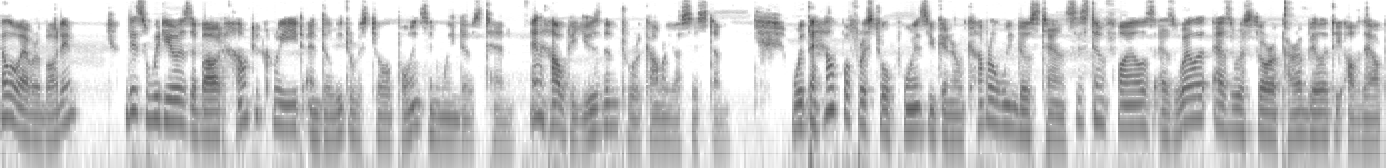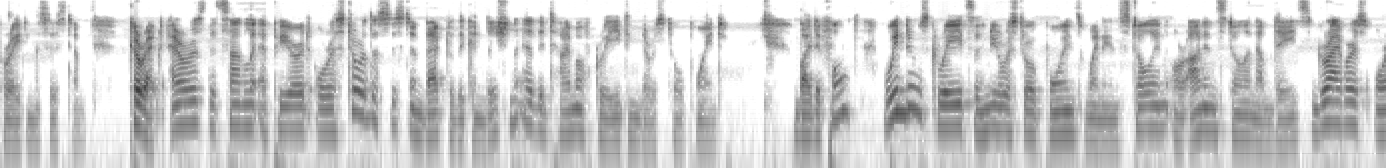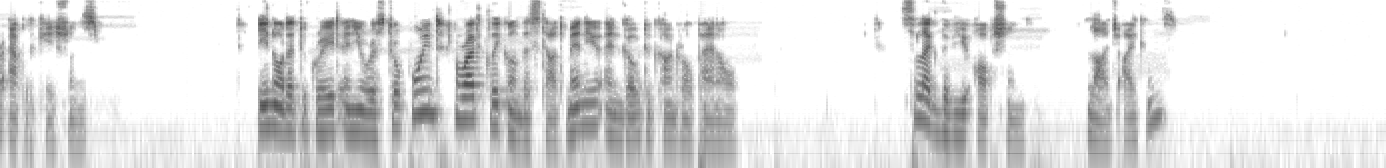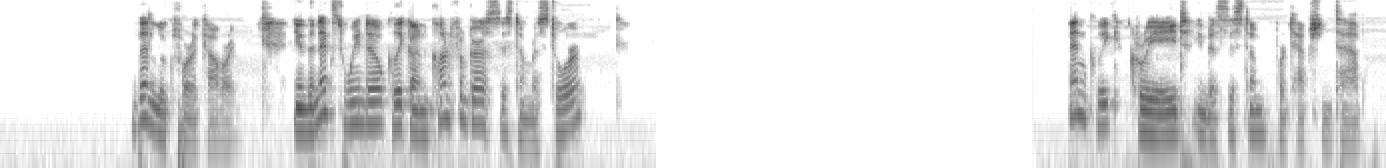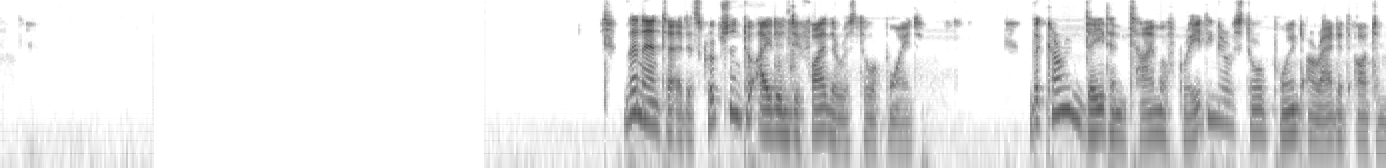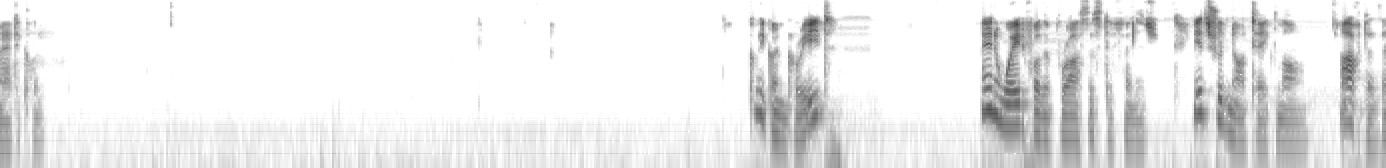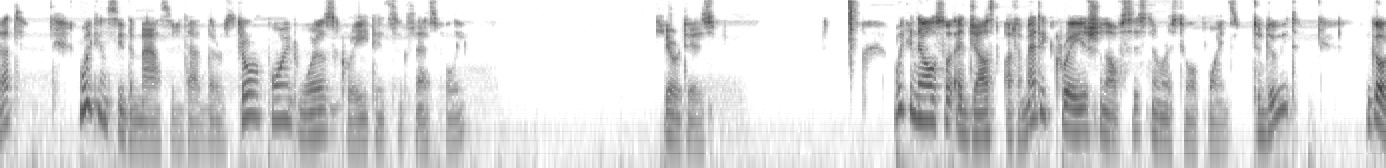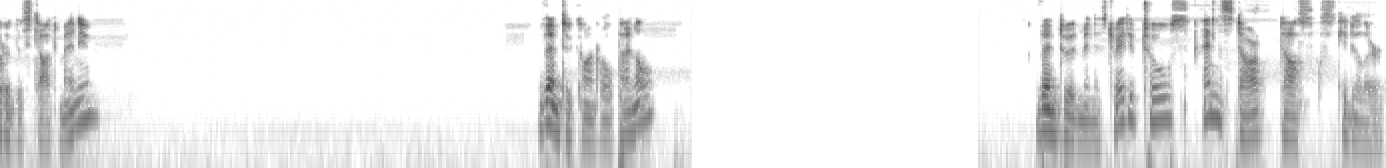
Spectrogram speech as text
Hello everybody! This video is about how to create and delete restore points in Windows 10 and how to use them to recover your system. With the help of restore points, you can recover Windows 10 system files as well as restore operability of the operating system, correct errors that suddenly appeared, or restore the system back to the condition at the time of creating the restore point. By default, Windows creates a new restore points when installing or uninstalling updates, drivers, or applications. In order to create a new restore point, right-click on the Start menu and go to Control Panel. Select the View option, Large Icons, then look for Recovery. In the next window, click on Configure System Restore and click Create in the System Protection tab. Then enter a description to identify the restore point. The current date and time of creating a restore point are added automatically. Click on Create and wait for the process to finish. It should not take long. After that, we can see the message that the restore point was created successfully. Here it is. We can also adjust automatic creation of system restore points. To do it, go to the Start menu, then to Control Panel, then to Administrative Tools and Start Task Scheduler.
